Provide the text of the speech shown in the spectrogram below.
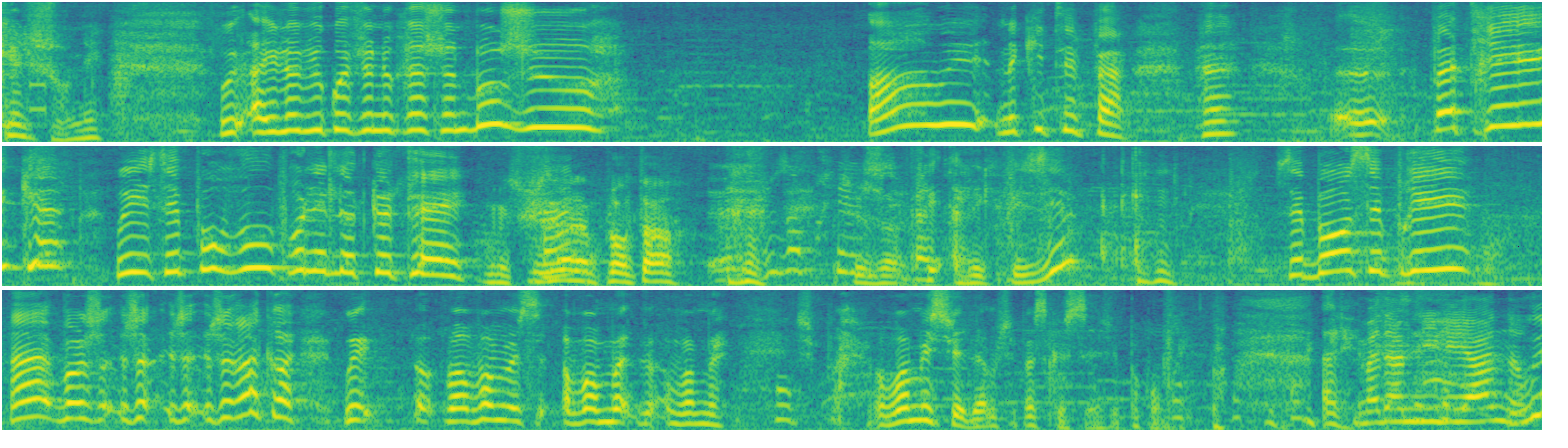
Quelle journée oui, I love you coiffure Creation, bonjour. Ah oui, ne quittez pas. hein. Euh, Patrick Oui, c'est pour vous, prenez de l'autre côté. Excusez-moi, Hein Madame Plantin. Je vous en prie, Je vous en prie, avec plaisir. C'est bon, c'est pris? Hein Bon, je, je, je, je raccroche. Oui, au revoir, monsieur. Au revoir, au revoir. Au revoir, messieurs, dames. Je sais pas ce que c'est, j'ai pas compris. Allez. Madame Liliane Oui,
